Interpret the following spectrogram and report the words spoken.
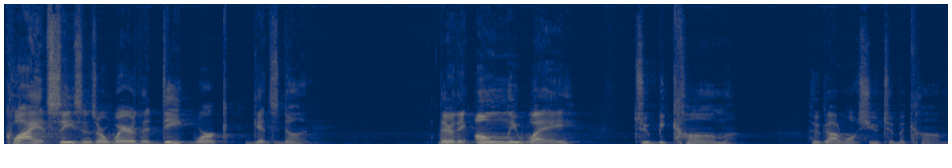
Quiet seasons are where the deep work gets done. They're the only way to become who God wants you to become.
